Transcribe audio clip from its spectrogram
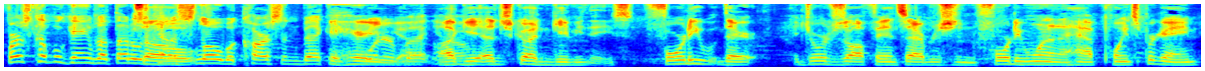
first couple games, I thought it was So, kind of slow with Carson Beck and Here you go. quarterback. you I'll, get, I'll just go ahead and give you these. 40, their Georgia's offense averaging 41 and a half points per game,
